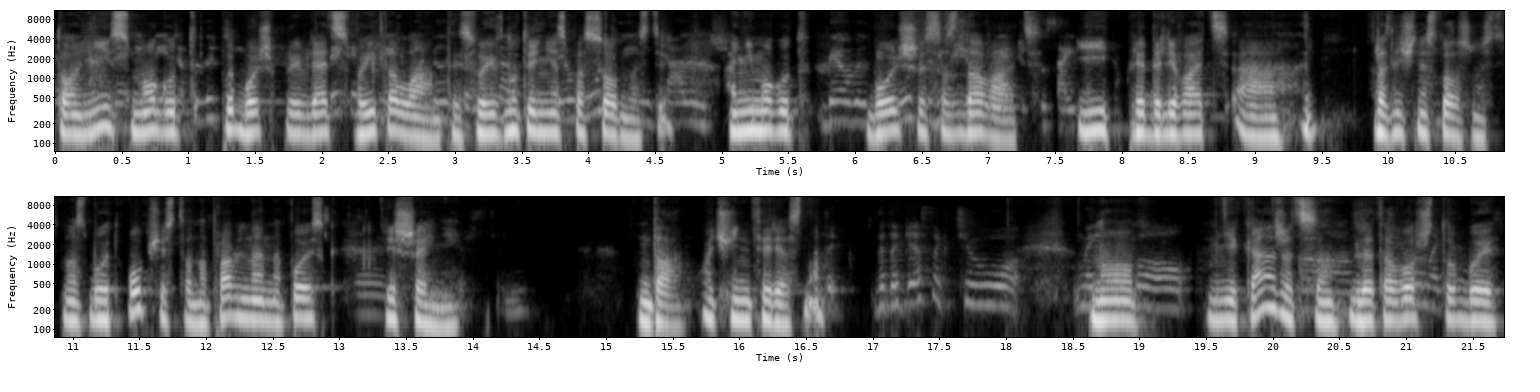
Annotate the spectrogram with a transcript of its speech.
то они смогут больше проявлять свои таланты, свои внутренние способности. Они могут больше создавать и преодолевать а, различные сложности. У нас будет общество, направленное на поиск решений. Да, очень интересно. Но мне кажется, для того, чтобы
